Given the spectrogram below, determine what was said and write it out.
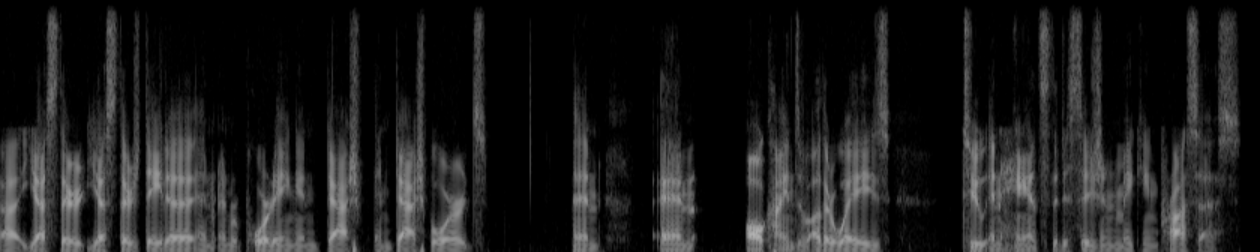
Uh, yes, there yes there's data and, and reporting and dash and dashboards and and all kinds of other ways to enhance the decision making process.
